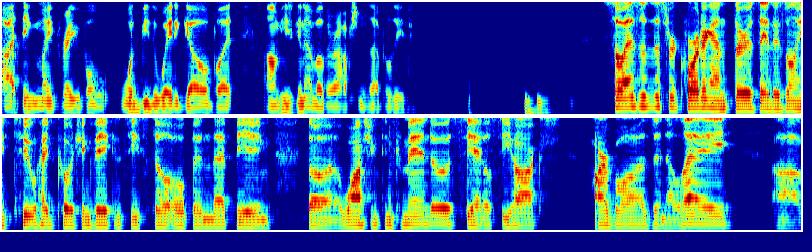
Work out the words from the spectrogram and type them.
I think Mike Vrabel would be the way to go, but um, he's going to have other options, I believe. So as of this recording on Thursday, there's only two head coaching vacancies still open. That being the Washington Commanders, Seattle Seahawks, Harbaugh's in LA. Uh,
